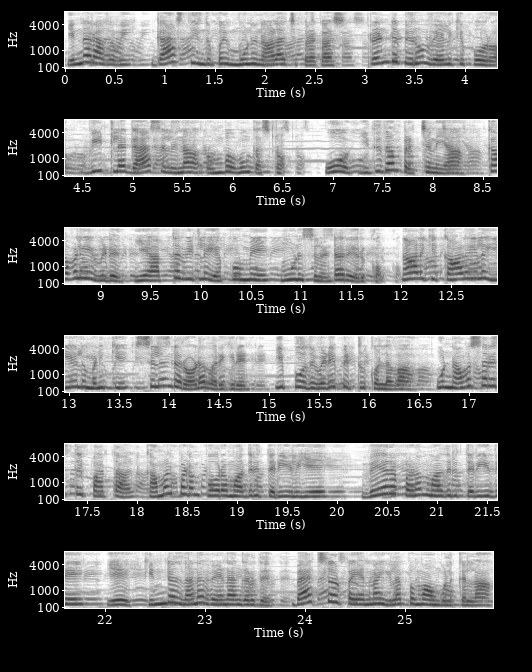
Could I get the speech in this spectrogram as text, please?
என்ன ராகவி? கேஸ் தீந்து போய் மூணு நாளாச்சு பிரகாஷ். ரெண்டு பேரும் வேலைக்கு போறோம். வீட்ல கேஸ் இல்லைன்னா ரொம்பவும் கஷ்டம். ஓ இதுதான் பிரச்சனையா? கவலையை விடு. என் அத்தை வீட்ல எப்பவுமே மூணு சிலிண்டர் இருக்கும். நாளைக்கு காலையில ஏழு மணிக்கு சிலிண்டரோட வருகிறேன். இப்போது விடை பெற்றுக் கொள்ளவா? உன் அவசரத்தை பார்த்தால் கமல் படம் போற மாதிரி தெரியலையே. வேற படம் மாதிரி தெரியுதே. ஏ கிண்டல் தானே வேணாங்கிறது. பேச்சுலர் பையன்னா இழப்பமா உங்களுக்கெல்லாம்.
